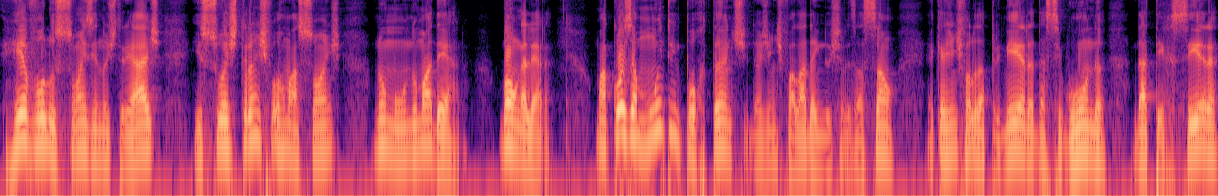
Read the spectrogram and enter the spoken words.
revoluções industriais e suas transformações no mundo moderno. Bom, galera, uma coisa muito importante da gente falar da industrialização é que a gente falou da primeira, da segunda, da terceira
